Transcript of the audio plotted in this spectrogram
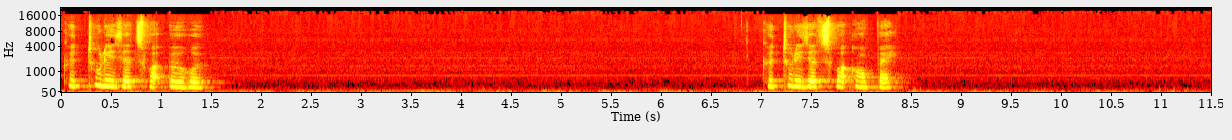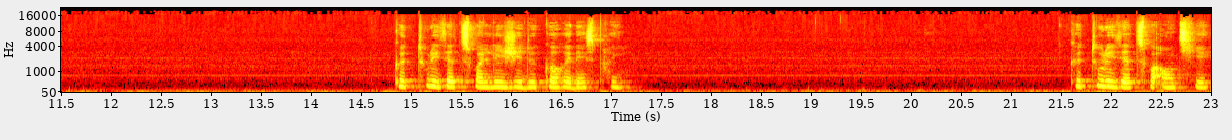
Que tous les êtres soient heureux. Que tous les êtres soient en paix. Que tous les êtres soient légers de corps et d'esprit. que tous les êtres soient entiers.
